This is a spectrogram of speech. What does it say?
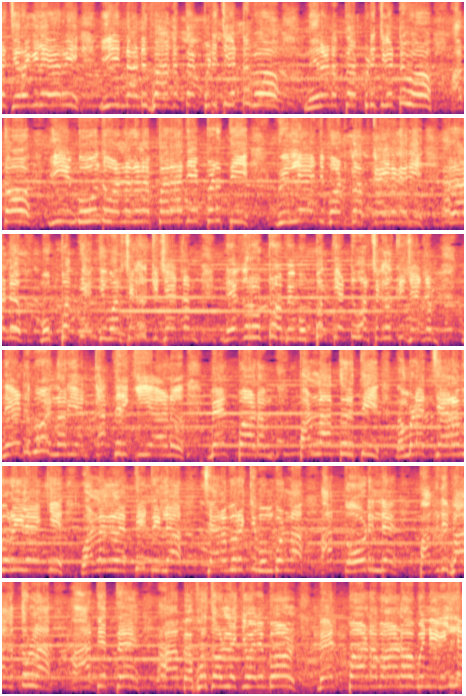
ഈ നടുഭാഗത്തെ പിടിച്ചു കെട്ടുമോ? നിരണത്തെ പിടിച്ചു കെട്ടുമോ? അതോ ഈ മൂന്ന് വള്ളങ്ങളെ പരാജയപ്പെടുത്തി വില്ലേജ് ബോട്ട് ക്ലബ് കൈനകരി ഏതാണ്ട് മുപ്പത്തിയഞ്ച് വർഷങ്ങൾക്ക് ശേഷം നെഹ്റു ട്രോഫി മുപ്പത്തിയെട്ട് വർഷങ്ങൾക്ക് ശേഷം നേടുമോ എന്നറിയാൻ കാത്തിരിക്കുകയാണ്. മേൽപ്പാടം പള്ളാത്തുരുത്തി നമ്മുടെ ചെറമുറിയിലേക്ക് വള്ളങ്ങൾ എത്തിയിട്ടില്ല. ചെറമുറിക്ക് മുമ്പുള്ള ആ തോടിന്റെ പകുതി ഭാഗത്തുള്ള ആദ്യത്തെ ആ ബഫർ തോടിലേക്ക് വരുമ്പോൾ മേൽപ്പാടമാണോ? പിന്നെ ഇല്ല.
